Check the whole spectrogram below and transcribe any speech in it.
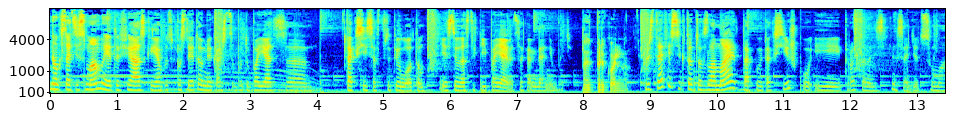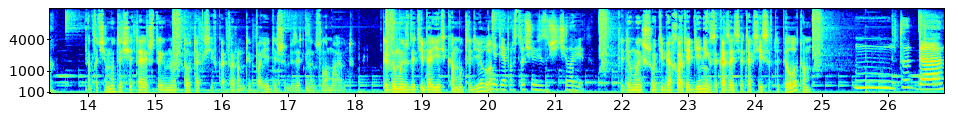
Ну, кстати, с мамой это фиаско. Я вот после этого, мне кажется, буду бояться таксистов с пилотом, если у нас такие появятся когда-нибудь. Ну, это прикольно. Представь, если кто-то взломает такую таксишку, и просто она действительно сойдет с ума. А почему ты считаешь, что именно то такси, в котором ты поедешь, обязательно взломают? Ты думаешь, до тебя есть кому-то дело? Нет, я просто очень везучий человек. Ты думаешь, у тебя хватит денег заказать себе такси с автопилотом? М, Тут да.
